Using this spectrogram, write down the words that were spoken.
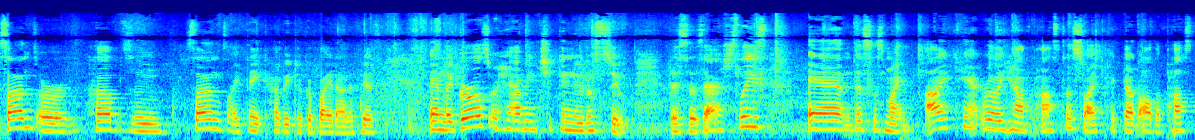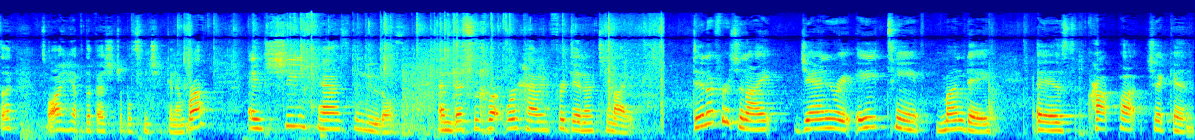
son's or hubs and sons. I think hubby took a bite out of his. And the girls are having chicken noodle soup. This is Ashley's and this is mine. I can't really have pasta so I picked out all the pasta. So I have the vegetables and chicken and broth and she has the noodles. And this is what we're having for dinner tonight. Dinner for tonight, January 18th, Monday, is crock pot chicken.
